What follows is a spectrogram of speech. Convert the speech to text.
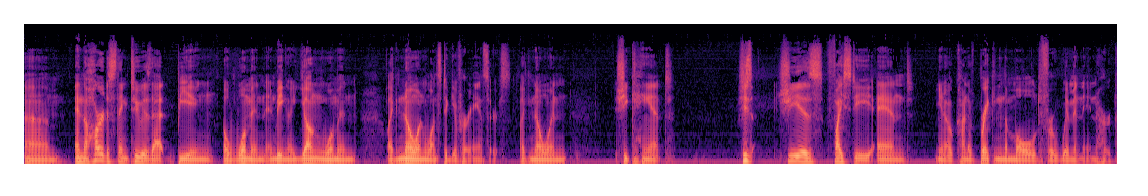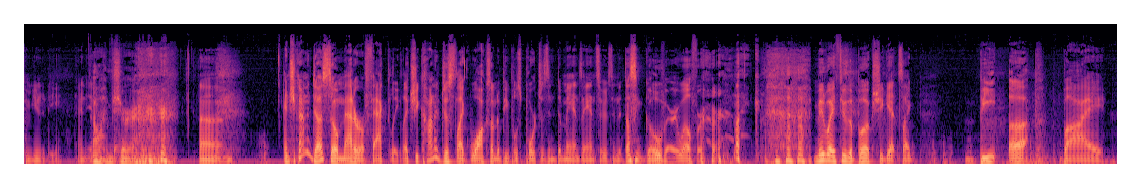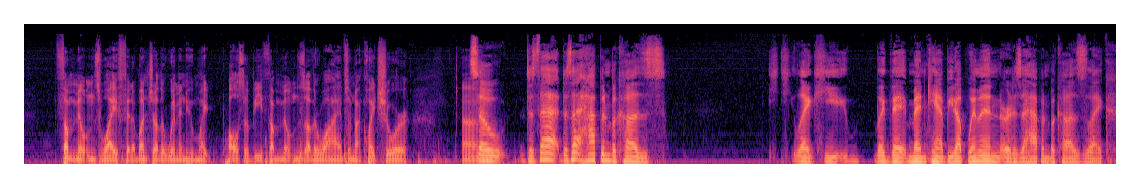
Um, and the hardest thing too is that being a woman and being a young woman, like no one wants to give her answers. Like no one, she can't. She's she is feisty and you know kind of breaking the mold for women in her community and in Oh, I'm family. sure. Um, and she kind of does so matter of factly. Like she kind of just like walks onto people's porches and demands answers, and it doesn't go very well for her. like midway through the book, she gets like beat up by Thump Milton's wife and a bunch of other women who might also be Thump Milton's other wives. I'm not quite sure. Um, so does that does that happen because, he, like he like they men can't beat up women, or does it happen because like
